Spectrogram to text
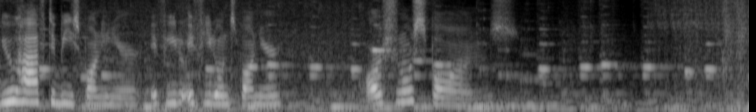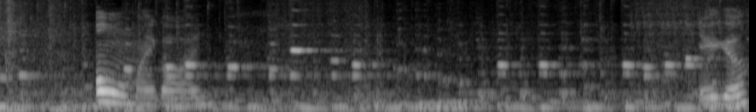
You have to be spawning here. If you if you don't spawn here, Arsenal spawns. Oh my god. There you go.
